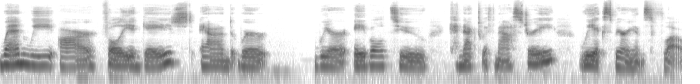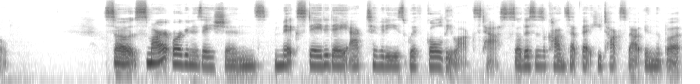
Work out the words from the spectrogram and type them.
when we are fully engaged and we're we're able to connect with mastery we experience flow so, smart organizations mix day to day activities with Goldilocks tasks. So, this is a concept that he talks about in the book.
